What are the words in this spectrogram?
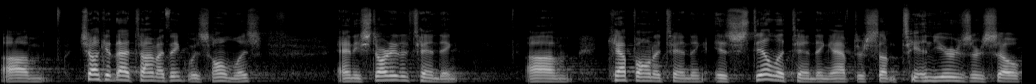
Um, Chuck at that time, I think, was homeless, and he started attending, um, kept on attending, is still attending after some 10 years or so.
